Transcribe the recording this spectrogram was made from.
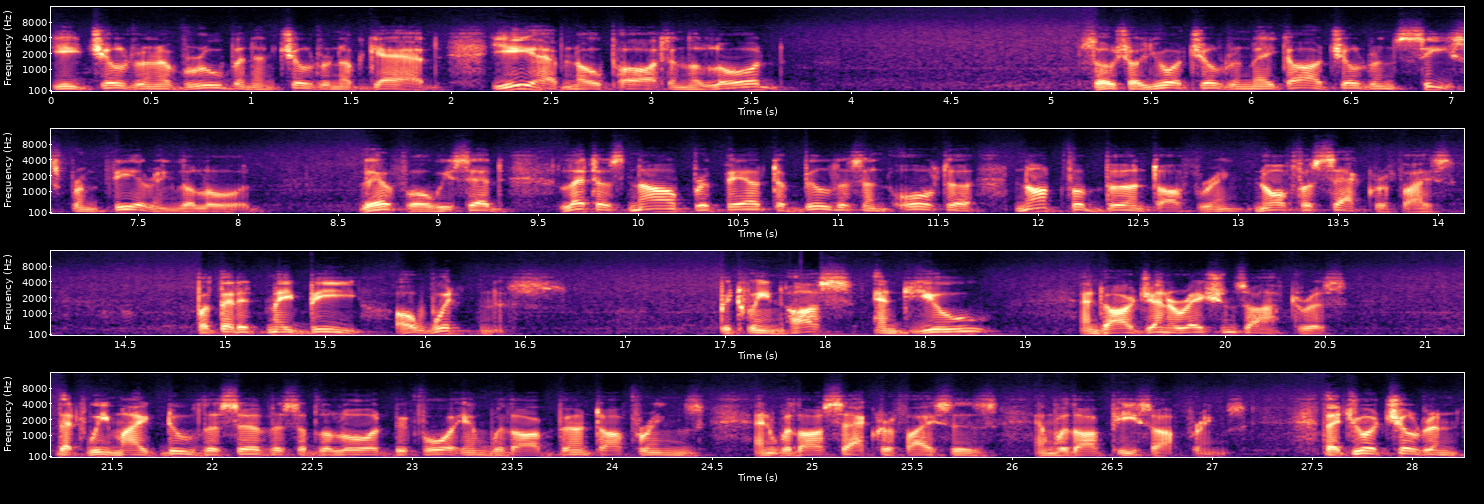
ye children of Reuben and children of Gad. Ye have no part in the Lord. So shall your children make our children cease from fearing the Lord. Therefore we said, Let us now prepare to build us an altar, not for burnt offering, nor for sacrifice, but that it may be a witness between us and you and our generations after us, that we might do the service of the Lord before him with our burnt offerings, and with our sacrifices, and with our peace offerings, that your children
